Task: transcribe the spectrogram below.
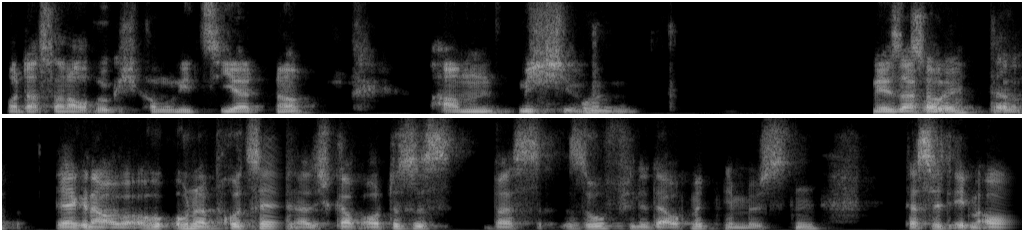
und das dann auch wirklich kommuniziert. Ne? Ähm, mich, und, nee, sag sorry, da, ja genau, aber 100 Prozent. Also ich glaube auch, das ist, was so viele da auch mitnehmen müssten, dass es eben auch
